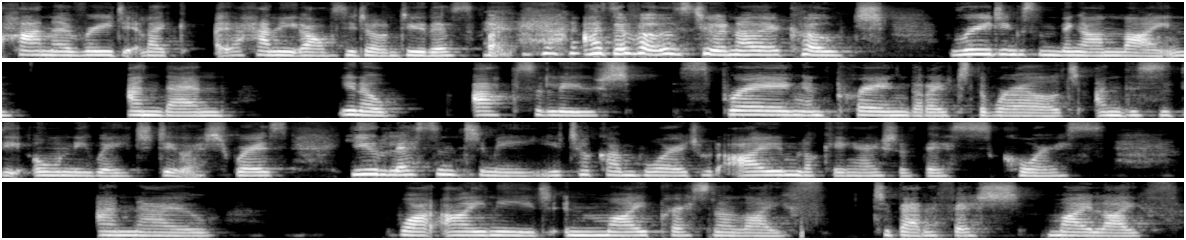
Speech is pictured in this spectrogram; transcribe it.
Hannah read it like uh, Hannah, you obviously don't do this, but as opposed to another coach reading something online and then, you know, absolute spraying and praying that out to the world and this is the only way to do it. Whereas you listened to me, you took on board what I'm looking out of this course and now what I need in my personal life to benefit my life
